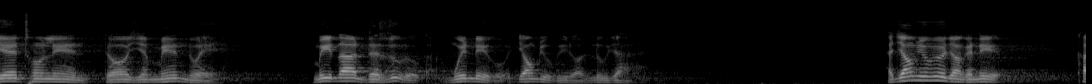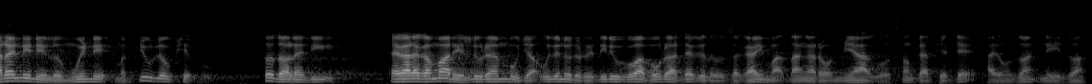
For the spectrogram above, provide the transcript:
ရဲထွန်းလင်းဒေါ်ယမင်းနွယ်မိသားတစုတို့ကမွေးနေ့ကိုအကြောင်းပြုပြီးတော့လှူကြတယ်အကြောင်းမျိုးမျိုးကြောင့်ခနေ့ခါတဲ့နေ့တွေလို့မွေးနေ့မပြုတ်လို့ဖြစ်ဘူးသို့တော်လည်းဒီတရားရကမတွေလှူဒန်းမှုကြောင့်ဦးဇင်းတို့တွေတီတူကဗုဒ္ဓတက္ကသိုလ်စကိုင်းမှာတန်ဃာတော်များကိုဆွန့်ကပ်ဖြစ်တဲ့အာယုံစွမ်းနေစွမ်း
